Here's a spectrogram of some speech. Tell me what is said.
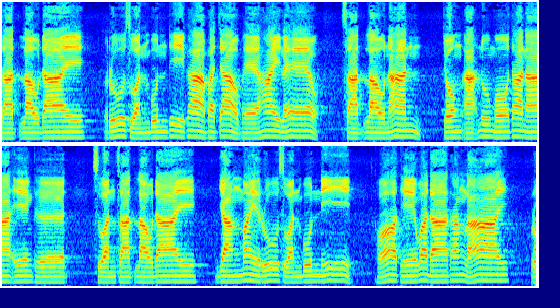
สัตว์เหล่าใด รู้ส่วนบุญที่ข้าพระเจ้าแผ่ให้แล้ว สัตว์เหล่านั้น จงอนุโมทนาเองเถิด ส่วนสัตว์เหล่าใด ยังไม่รู้ส่วนบุญนี้ ขอเทวดาทั้งหลาย โปร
